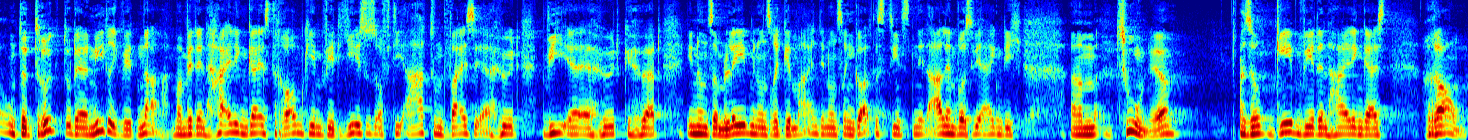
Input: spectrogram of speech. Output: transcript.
unterdrückt oder erniedrigt wird. Na, wenn wir den Heiligen Geist Raum geben, wird Jesus auf die Art und Weise erhöht, wie er erhöht gehört in unserem Leben, in unserer Gemeinde, in unseren Gottesdiensten, in allem, was wir eigentlich ähm, tun. Ja? Also geben wir den Heiligen Geist Raum.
